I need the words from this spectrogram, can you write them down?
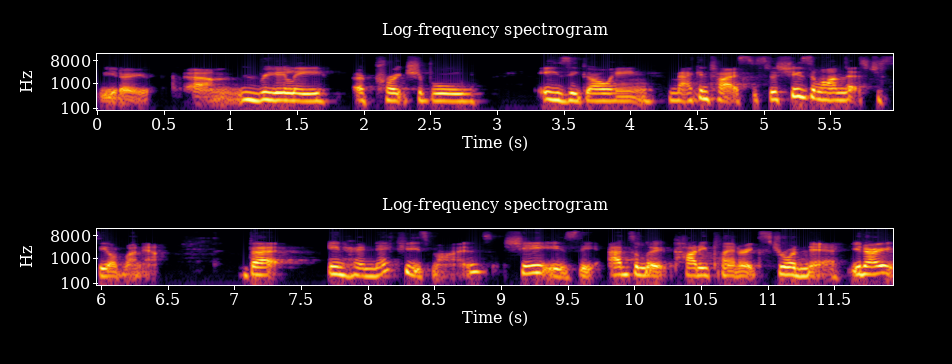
you know, um, really approachable, easygoing McIntyre sisters. She's the one that's just the odd one out. But in her nephew's minds, she is the absolute party planner extraordinaire. You know,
